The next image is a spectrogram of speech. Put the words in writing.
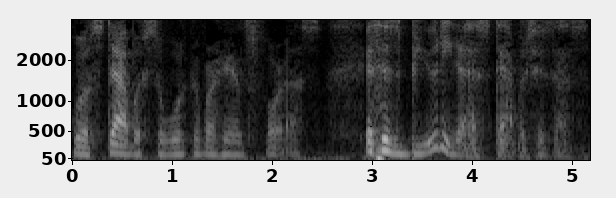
will establish the work of our hands for us. It's his beauty that establishes us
